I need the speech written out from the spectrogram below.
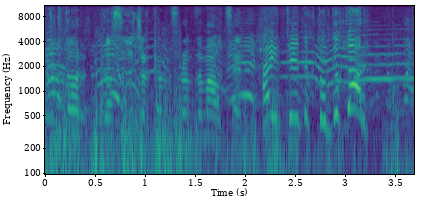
Doctor, the soldier come from the mountain. Hi, Doctor, Doctor!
